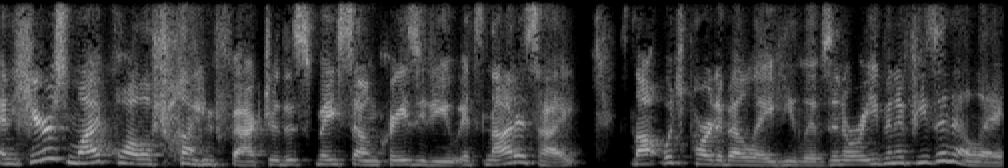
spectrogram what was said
And here's my qualifying factor. This may sound crazy to you. It's not his height. It's not which part of LA he lives in, or even if he's in LA.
